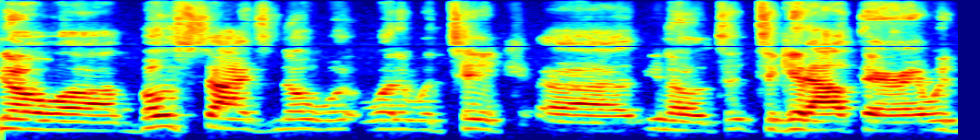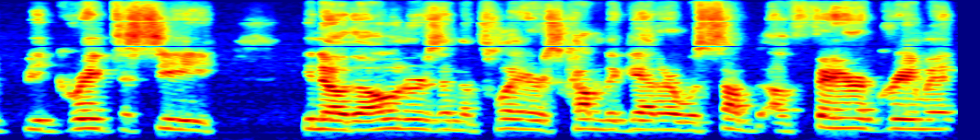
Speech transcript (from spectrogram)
know, uh, both sides know what, what it would take, uh, you know, to, to get out there. It would be great to see, you know, the owners and the players come together with some a fair agreement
